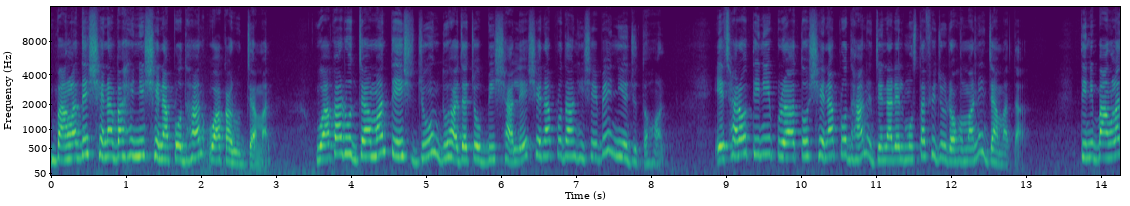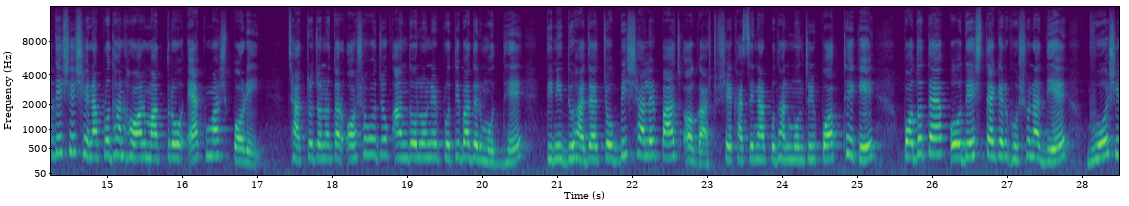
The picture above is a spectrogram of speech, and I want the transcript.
বাংলাদেশ সেনাবাহিনীর সেনাপ্রধান ওয়াকারুজ্জামান। ওয়াকারুজ্জামান তেইশ জুন দু হাজার চব্বিশ সালে সেনাপ্রধান হিসেবে নিয়োজিত হন। এছাড়াও তিনি প্রয়াত সেনাপ্রধান জেনারেল মুস্তাফিজুর রহমানের জামাতা। তিনি বাংলাদেশে সেনাপ্রধান হওয়ার মাত্র এক মাস পরেই ছাত্র জনতার অসহযোগ আন্দোলনের প্রতিবাদের মধ্যে তিনি দু হাজার চব্বিশ সালের পাঁচ অগাস্ট শেখ হাসিনার প্রধানমন্ত্রীর পদ থেকে পদত্যাগ ও দেশত্যাগের ঘোষণা দিয়ে ভূয়সী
